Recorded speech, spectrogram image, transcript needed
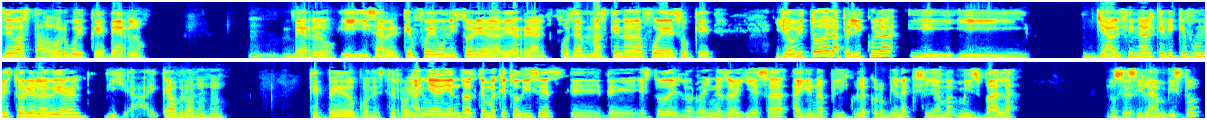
devastador, güey, que verlo, verlo y, y saber que fue una historia de la vida real. O sea, más que nada fue eso, que yo vi toda la película y, y ya al final que vi que fue una historia de la vida real, dije, ay, cabrón. Qué pedo con este rollo. Añadiendo al tema que tú dices eh, de esto de los reinos de belleza, hay una película colombiana que se llama Miss Bala. No sé Sí. si la han visto,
